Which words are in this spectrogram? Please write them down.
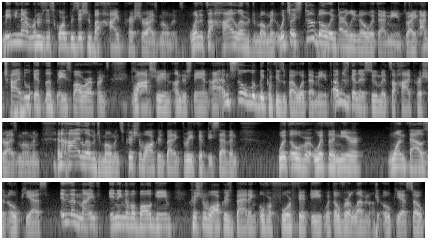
maybe not runners in scoring position, but high pressurized moments. When it's a high leverage moment, which I still don't entirely know what that means, right? I've tried to look at the baseball reference glossary and understand. I, am still a little bit confused about what that means. I'm just going to assume it's a high pressurized moment and high leverage moments. Christian Walker is batting 357 with over with a near 1000 OPS. In the ninth inning of a ball game, Christian Walker's batting over 450 with over 1100 OPS. So,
